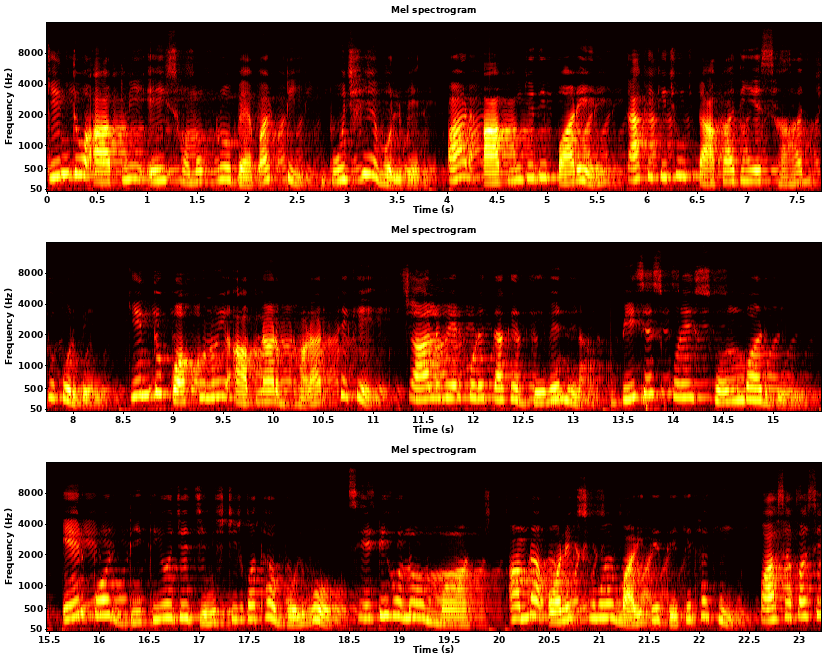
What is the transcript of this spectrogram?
কিন্তু আপনি এই সমগ্র ব্যাপারটি বুঝিয়ে বলবেন। আর আপনি যদি পারেন, তাকে কিছু টাকা দিয়ে সাহায্য করবেন। কিন্তু কখনোই আপনার ভাড়ার থেকে চাল বের করে তাকে দেবেন না। বিশেষ করে সোমবার দিন। এরপর দ্বিতীয় যে জিনিসটির কথা বলব, সেটি হলো মাছ। আমরা অনেক সময় বাড়িতে দেখে থাকি, পাশাপাশি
